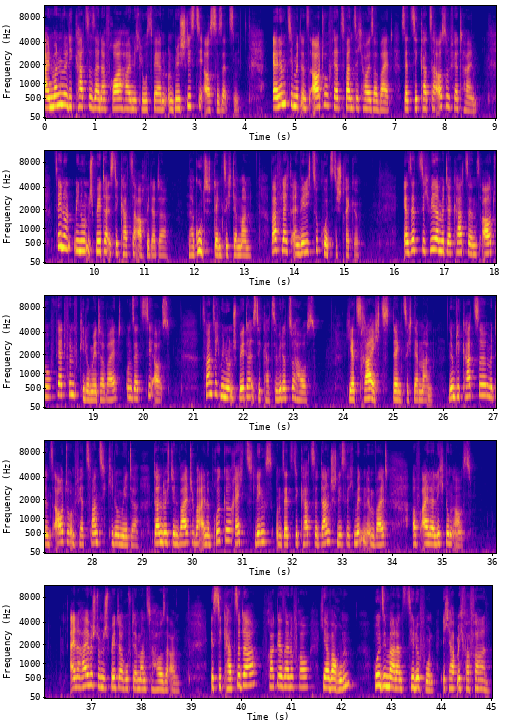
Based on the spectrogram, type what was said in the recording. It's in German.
Ein Mann will die Katze seiner Frau heimlich loswerden und beschließt, sie auszusetzen. Er nimmt sie mit ins Auto, fährt 20 Häuser weit, setzt die Katze aus und fährt heim. Zehn Minuten später ist die Katze auch wieder da. Na gut, denkt sich der Mann, war vielleicht ein wenig zu kurz die Strecke. Er setzt sich wieder mit der Katze ins Auto, fährt fünf Kilometer weit und setzt sie aus. 20 Minuten später ist die Katze wieder zu Haus. Jetzt reicht's, denkt sich der Mann, nimmt die Katze mit ins Auto und fährt 20 Kilometer, dann durch den Wald über eine Brücke, rechts, links und setzt die Katze dann schließlich mitten im Wald auf einer Lichtung aus. Eine halbe Stunde später ruft der Mann zu Hause an. Ist die Katze da? fragt er seine Frau. Ja, warum? Hol sie mal ans Telefon, ich hab mich verfahren.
